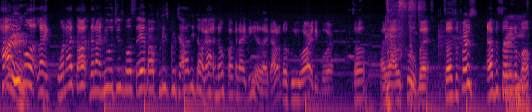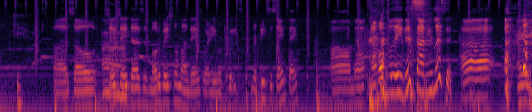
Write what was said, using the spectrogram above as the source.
how are you going?" Like when I thought that I knew what you was gonna say about police brutality, dog, I had no fucking idea. Like I don't know who you are anymore. So I that was cool. But so it's the first episode of the month. Uh, so Shay Uh. Shay does his motivational Mondays where he repeats repeats the same thing. Um, and, and hopefully this time you listen. Uh, Hey.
